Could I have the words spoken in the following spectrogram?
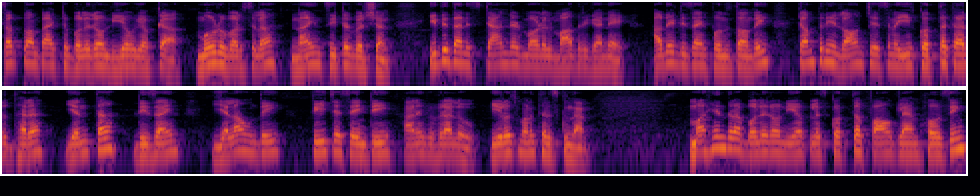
సబ్ కాంపాక్ట్ బొలెరో నియో యొక్క మూడు వరుసల నైన్ సీటర్ వెర్షన్ ఇది దాని స్టాండర్డ్ మోడల్ మాదిరిగానే అదే డిజైన్ పొందుతోంది. కంపెనీ లాంచ్ చేసిన ఈ కొత్త కారు ధర ఎంత? డిజైన్ ఎలా ఉంది? ఫీచర్స్ ఏంటి? అనే వివరాలు ఈరోజు మనం తెలుసుకుందాం. మహేంద్ర బొలెరో నియో ప్లస్ కొత్త ఫాగ్ గ్లామ్ హౌసింగ్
